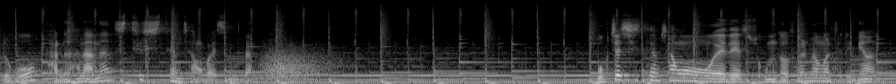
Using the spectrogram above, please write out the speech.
그리고 다른 하나는 스틸 시스템 창호가 있습니다. 목재 시스템 창호에 대해서 조금 더 설명을 드리면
